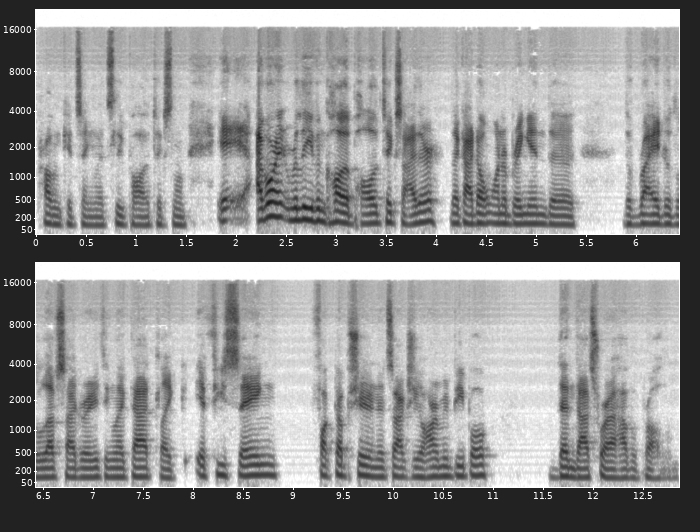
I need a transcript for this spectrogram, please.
problem kid saying let's leave politics alone. It, I won't really even call it politics either. Like I don't want to bring in the the right or the left side or anything like that. Like if he's saying fucked up shit and it's actually harming people, then that's where I have a problem.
